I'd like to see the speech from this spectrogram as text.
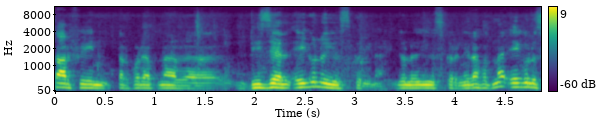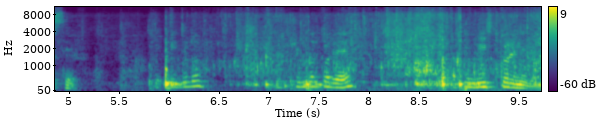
তারফিন তারপরে আপনার ডিজেল এইগুলো ইউজ করি না। এগুলো ইউজ করে নিরাপদ না, এগুলো সেফ এগুলো সুন্দর করে আপনি মিক্সড করে নেবেন।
